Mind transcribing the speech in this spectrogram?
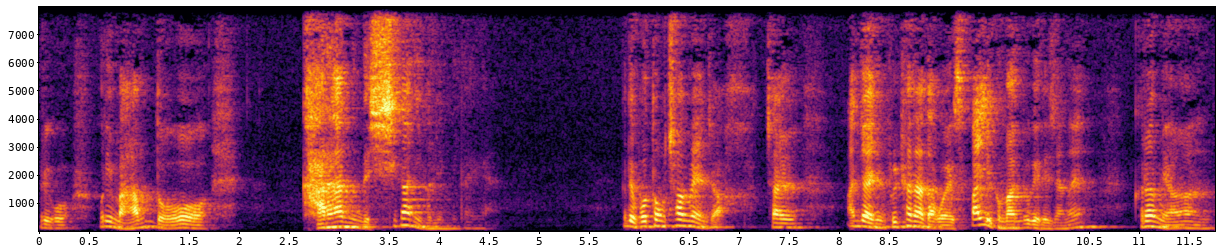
그리고 우리 마음도 가라앉는데 시간이 걸립니다. 근데 보통 처음에 이제 아, 잘 앉아있는 불편하다고 해서 빨리 그만두게 되잖아요. 그러면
